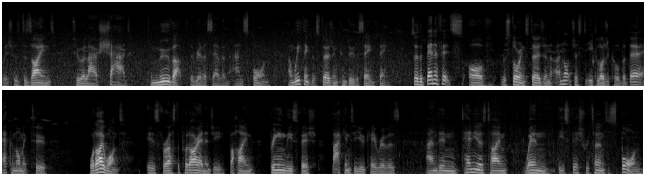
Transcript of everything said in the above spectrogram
which was designed to allow shad to move up the River Severn and spawn. And we think that sturgeon can do the same thing. So the benefits of restoring sturgeon are not just ecological, but they're economic too. What I want is for us to put our energy behind bringing these fish back into UK rivers and in 10 years time when these fish return to spawn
